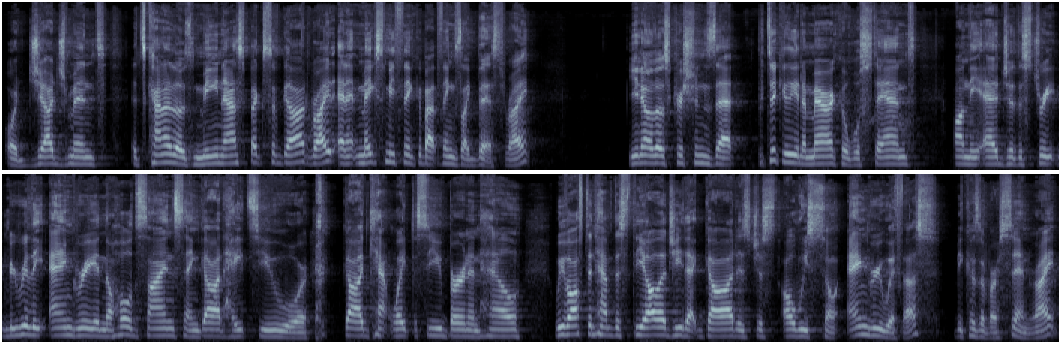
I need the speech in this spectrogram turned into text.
or judgment, it's kind of those mean aspects of God, right? And it makes me think about things like this, right? You know, those Christians that, particularly in America, will stand on the edge of the street and be really angry and they'll hold signs saying God hates you or God can't wait to see you burn in hell. We've often have this theology that God is just always so angry with us because of our sin, right?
